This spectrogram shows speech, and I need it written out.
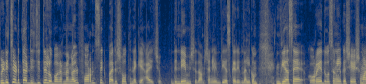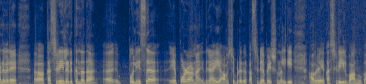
പിടിച്ചെടുത്ത ഡിജിറ്റൽ ഉപകരണങ്ങൾ ഫോറൻസിക് പരിശോധനയ്ക്ക് അയച്ചു. ഇതിന്റെയും വിശദാംശങ്ങൾ ഇംതിയാസ് കരീം നൽകും. ഇംതിയാസെ കുറേ ദിവസങ്ങൾക്ക് ശേഷമാണ് ഇവരെ കസ്റ്റഡിയിൽ കസ്റ്റഡിയിലെടുക്കുന്നത് പോലീസ് എപ്പോഴാണ് ഇതിനായി ആവശ്യപ്പെടുക? കസ്റ്റഡി അപേക്ഷ നൽകി അവരെ കസ്റ്റഡിയിൽ വാങ്ങുക.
